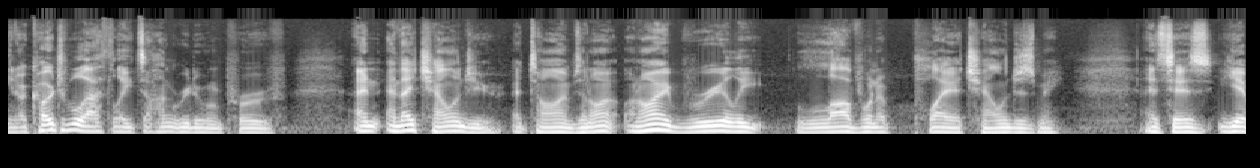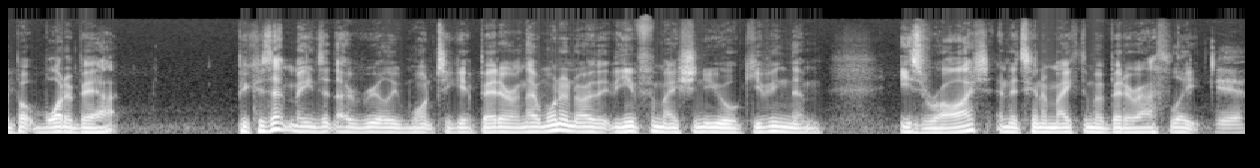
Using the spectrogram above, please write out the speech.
you know, coachable athletes are hungry to improve, and and they challenge you at times. And I and I really love when a player challenges me, and says, "Yeah, but what about?" Because that means that they really want to get better, and they want to know that the information you're giving them is right, and it's going to make them a better athlete. Yeah.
